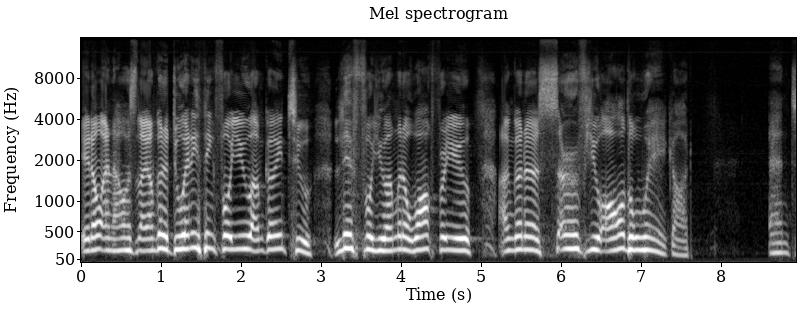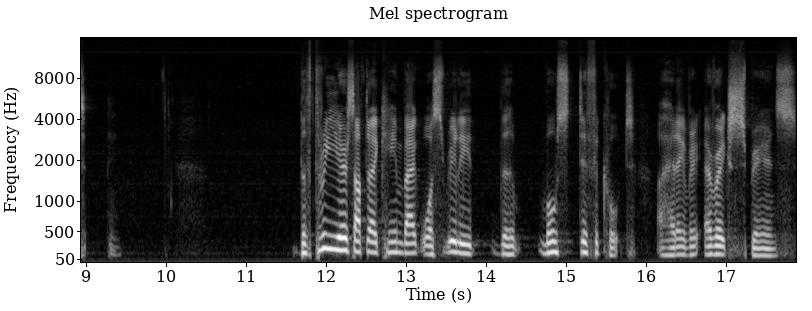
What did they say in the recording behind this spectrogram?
you know, and I was like, I'm going to do anything for you. I'm going to live for you. I'm going to walk for you. I'm going to serve you all the way, God. And the three years after I came back was really the most difficult I had ever, ever experienced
